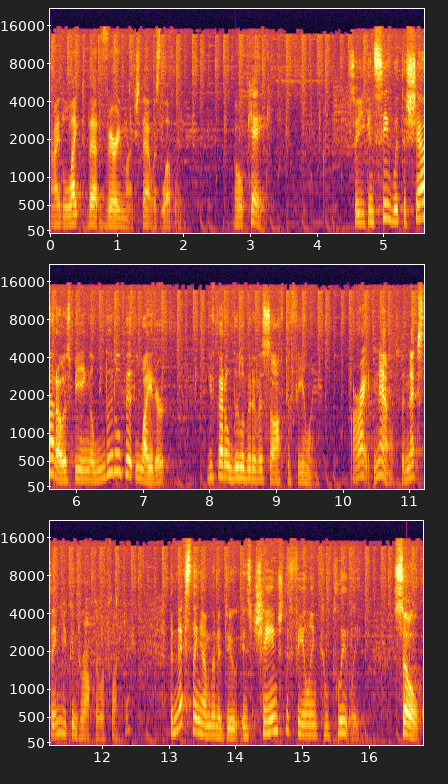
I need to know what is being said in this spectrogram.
I liked that very much. That was lovely. Okay. So you can see with the shadows being a little bit lighter, you've got a little bit of a softer feeling. All right, now, the next thing, you can drop the reflector. The next thing I'm gonna do is change the feeling completely. So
